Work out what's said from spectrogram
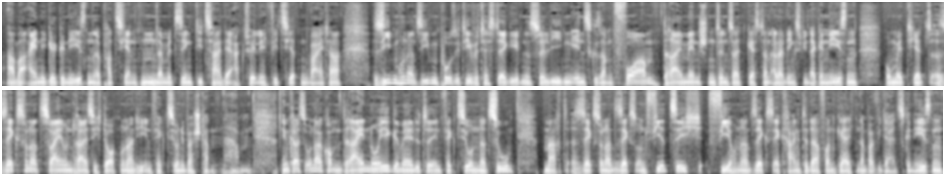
aber einige genesene Patienten. Damit sinkt die Zahl der aktuell Infizierten weiter. 707 positive Testergebnisse liegen insgesamt vor. Drei Menschen sind seit gestern allerdings wieder genesen, womit jetzt 632 Dortmunder die Infektion überstanden haben. Im Kreis Unna kommen drei neue gemeldete Infektionen dazu, macht 646, 406 Erkrankte davon gelten aber wieder als genesen.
